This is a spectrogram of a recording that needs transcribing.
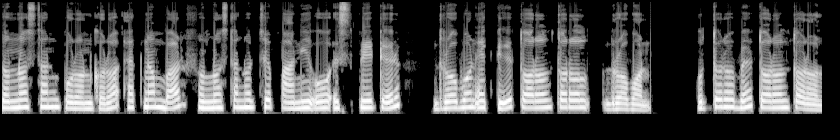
শূন্যস্থান পূরণ করো। এক নাম্বার, শূন্যস্থান হচ্ছে পানি ও স্পিরিটের দ্রবণ, একটি তরল তরল দ্রবণ। উত্তর হবে তরল তরল।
